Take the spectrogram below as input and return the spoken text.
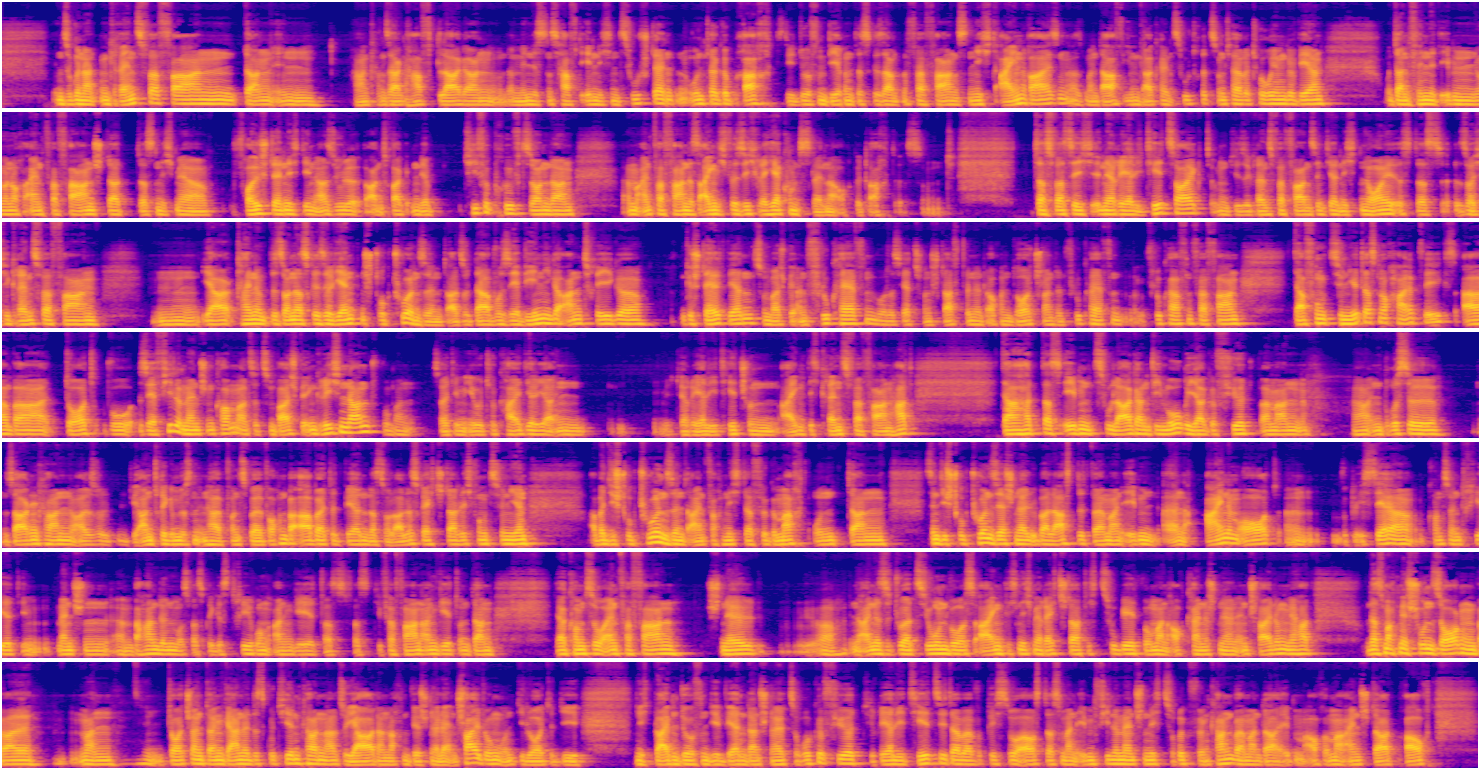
in sogenannten Grenzverfahren dann in, man kann sagen, Haftlagern oder mindestens haftähnlichen Zuständen untergebracht. Sie dürfen während des gesamten Verfahrens nicht einreisen, also man darf ihnen gar keinen Zutritt zum Territorium gewähren. Und dann findet eben nur noch ein Verfahren statt, das nicht mehr vollständig den Asylantrag in der Tiefe prüft, sondern ähm, ein Verfahren, das eigentlich für sichere Herkunftsländer auch gedacht ist. Und das, was sich in der Realität zeigt, und diese Grenzverfahren sind ja nicht neu, ist, dass solche Grenzverfahren mh, hm, ja keine besonders resilienten Strukturen sind. Also da, wo sehr wenige Anträge gestellt werden, zum Beispiel an Flughäfen, wo das jetzt schon stattfindet, auch in Deutschland in Flughäfen, Flughafenverfahren. Da funktioniert das noch halbwegs, aber dort, wo sehr viele Menschen kommen, also zum Beispiel in Griechenland, wo man seit dem EU-Türkei-Deal ja in der Realität schon eigentlich Grenzverfahren hat, da hat das eben zu Lagern wie Moria geführt, weil man ja, in Brüssel sagen kann, also die Anträge müssen innerhalb von zwölf Wochen bearbeitet werden, das soll alles rechtsstaatlich funktionieren. Aber die Strukturen sind einfach nicht dafür gemacht und dann sind die Strukturen sehr schnell überlastet, weil man eben an einem Ort äh, wirklich sehr konzentriert die Menschen äh, behandeln muss, was Registrierung angeht, was, was die Verfahren angeht. Und dann ja, kommt so ein Verfahren schnell ja, in eine Situation, wo es eigentlich nicht mehr rechtsstaatlich zugeht, wo man auch keine schnellen Entscheidungen mehr hat. Und das macht mir schon Sorgen, weil man in Deutschland dann gerne diskutieren kann. Also ja, dann machen wir schnelle Entscheidungen und die Leute, die nicht bleiben dürfen, die werden dann schnell zurückgeführt. Die Realität sieht aber wirklich so aus, dass man eben viele Menschen nicht zurückführen kann, weil man da eben auch immer einen Staat braucht,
